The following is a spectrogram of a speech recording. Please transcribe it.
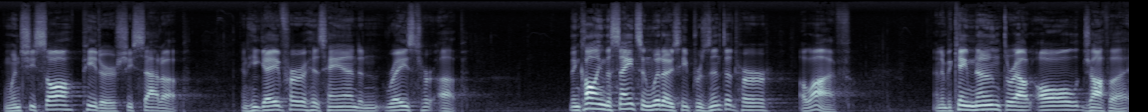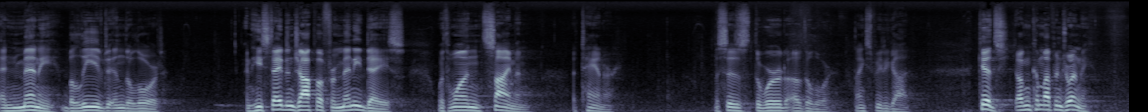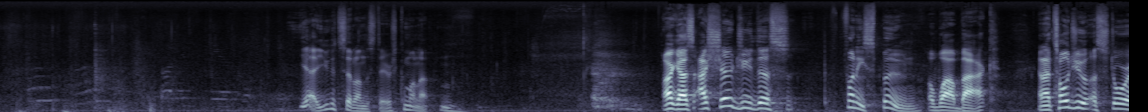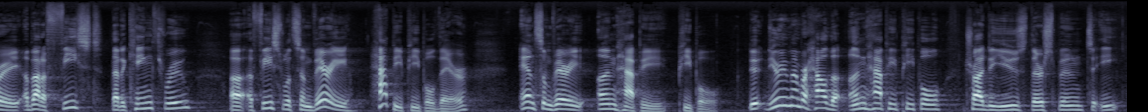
And when she saw Peter, she sat up. And he gave her his hand and raised her up. Then, calling the saints and widows, he presented her alive. And it became known throughout all Joppa, and many believed in the Lord. And he stayed in Joppa for many days with one Simon, a tanner. This is the word of the Lord. Thanks be to God. Kids, y'all can come up and join me. Yeah, you can sit on the stairs. Come on up. Mm. All right, guys, I showed you this funny spoon a while back, and I told you a story about a feast that a king threw, uh, a feast with some very happy people there and some very unhappy people. Do, do you remember how the unhappy people tried to use their spoon to eat?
